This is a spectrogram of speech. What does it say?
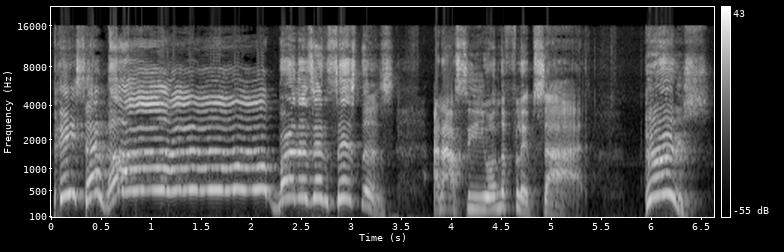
Peace and love, brothers and sisters. And I'll see you on the flip side. Peace!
